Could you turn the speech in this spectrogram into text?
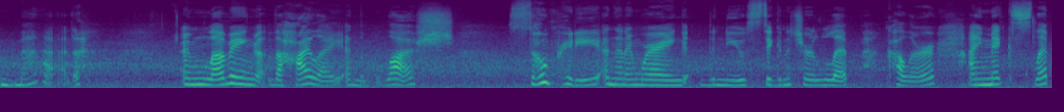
bad. I'm loving the highlight and the blush. So pretty. And then I'm wearing the new signature lip color. I mix Slip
